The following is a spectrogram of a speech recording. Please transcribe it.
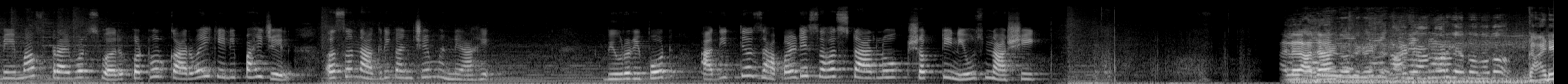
बेमाफ ड्रायव्हर्सवर कठोर कारवाई केली पाहिजे असं नागरिकांचे म्हणणे आहे. ब्युरो रिपोर्ट आदित्य झापर्डेसह स्टार लोक शक्ती न्यूज नाशिक. आलं दादा गाडी अंगावर घेतो ना तो गाडी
